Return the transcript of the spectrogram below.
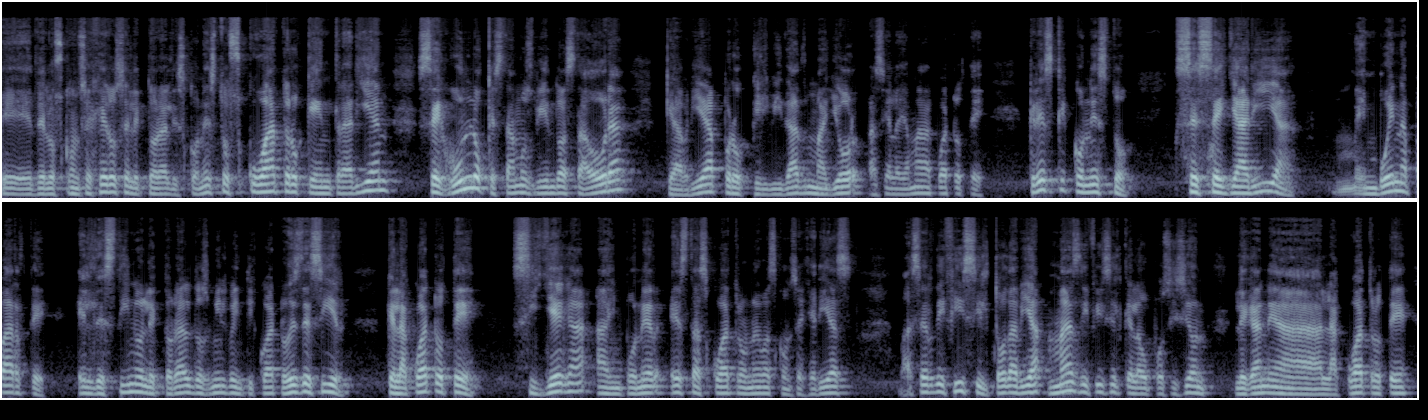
eh, de los consejeros electorales, con estos cuatro que entrarían, según lo que estamos viendo hasta ahora, que habría proclividad mayor hacia la llamada 4T. ¿Crees que con esto se sellaría en buena parte el destino electoral 2024? Es decir, que la 4T, si llega a imponer estas cuatro nuevas consejerías, va a ser difícil, todavía más difícil que la oposición le gane a la 4T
